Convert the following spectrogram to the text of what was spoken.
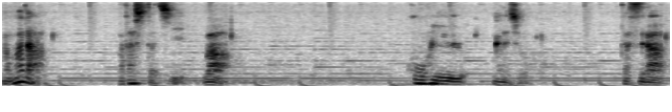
まあ、まだ私たちは、こういう、なんでしょう、ひたすら、うん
